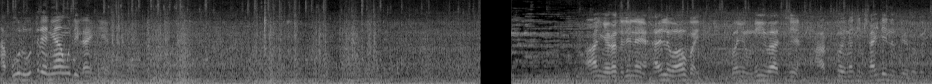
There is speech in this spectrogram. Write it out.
આ પુલ ઉતરે ત્યાં સુધી લાઈન એ આની કતરીને હાલ વાવ ભાઈ. ભાઈ ની વાત છે. હાથ કોઈ નથી સાઈડે નથી તો ભાઈ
